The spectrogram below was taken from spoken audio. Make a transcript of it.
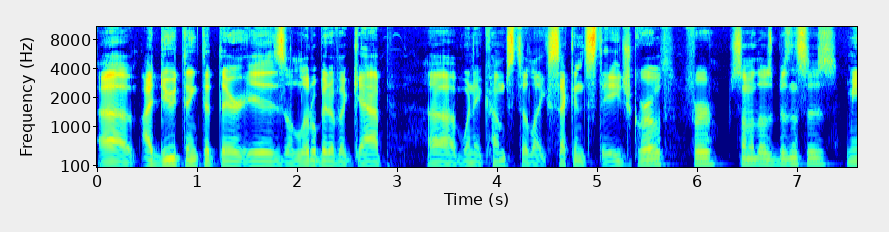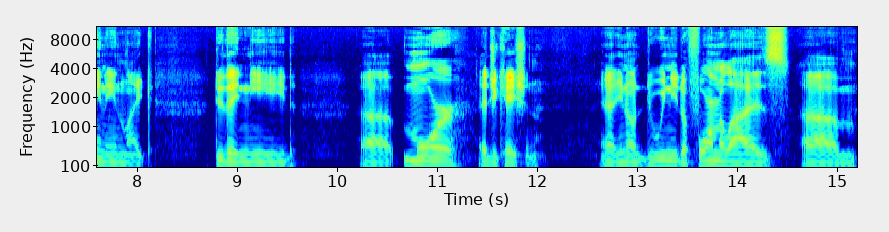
Uh, I do think that there is a little bit of a gap uh, when it comes to like second stage growth for some of those businesses. Meaning, like, do they need uh, more education? Uh, you know, do we need to formalize um,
